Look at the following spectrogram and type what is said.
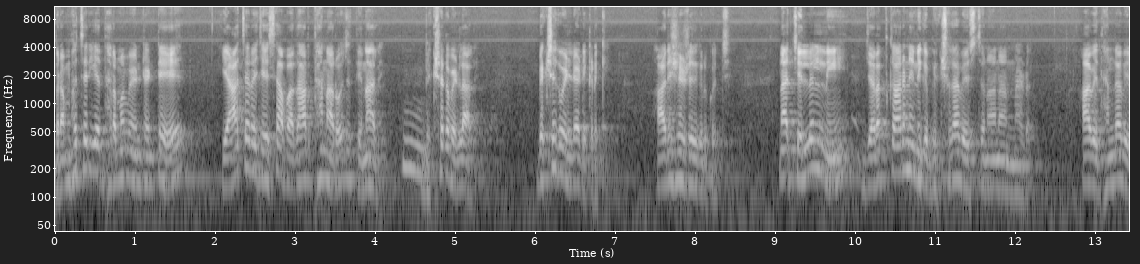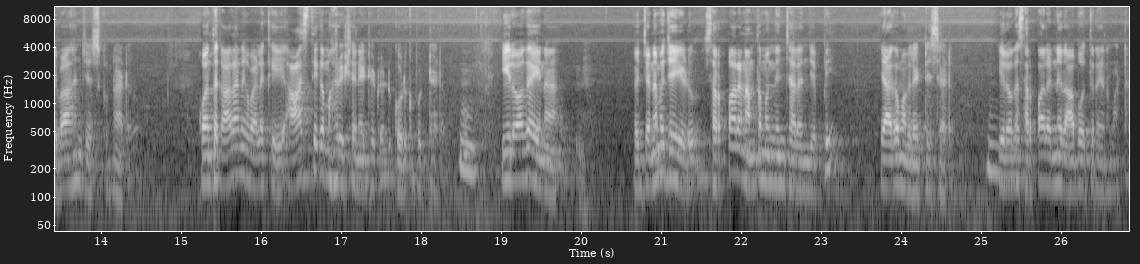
బ్రహ్మచర్య ధర్మం ఏంటంటే యాచన చేసి ఆ పదార్థాన్ని ఆ రోజు తినాలి. భిక్షకు వెళ్ళాలి. భిక్షకు వెళ్ళాడు ఇక్కడికి. ఆదిశేషు దగ్గరికి వచ్చి నా చెల్లెల్ని జరత్కారుని నీకు భిక్షగా వేస్తున్నాను అన్నాడు. ఆ విధంగా వివాహం చేసుకున్నాడు. కొంతకాలానికి వాళ్ళకి ఆస్తిక మహర్షి అనేటటువంటి కొడుకు పుట్టాడు. ఈలోగా ఆయన జనమజేయుడు సర్పాలను అంతమొందించాలని చెప్పి యాగం మొదలెట్టేశాడు. ఈలోగా సర్పాలన్నీ రాబోతున్నాయి అనమాట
